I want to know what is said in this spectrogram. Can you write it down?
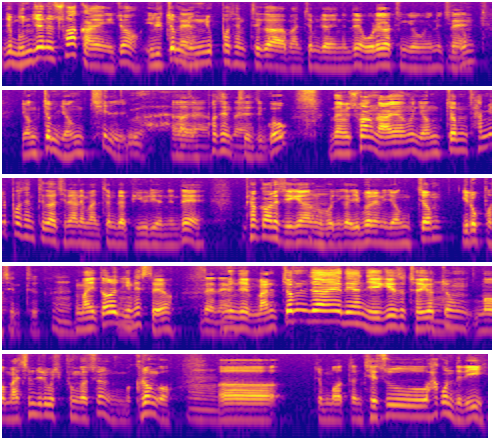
이제 문제는 수학 가형이죠. 1.66%가 만점자였는데, 올해 같은 경우에는 지금 0.07 맞아요. 퍼센트고 그다음에 수학 나형은 0.31%가 지난해 만점자 비율이었는데 평가원에서 얘기하는 거 보니까 이번에는 0.15% 음. 많이 떨어지긴 했어요. 네네. 근데 이제 만점자에 대한 얘기에서 저희가 좀 뭐 말씀드리고 싶은 것은 뭐 그런 거. 어, 좀 뭐 어떤 재수 학원들이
